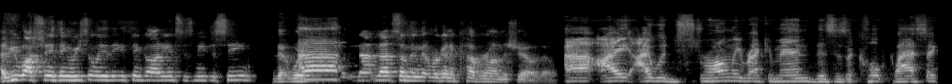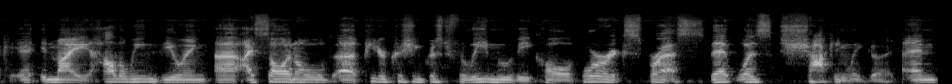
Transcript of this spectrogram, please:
Have you watched anything recently that you think audiences need to see? That we're Uh, not not something that we're going to cover on the show, though. Uh, I I would strongly recommend this is a cult classic. In my Halloween viewing, uh, I saw an old uh, Peter Cushing Christopher Lee movie called Horror Express that was shockingly good. And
